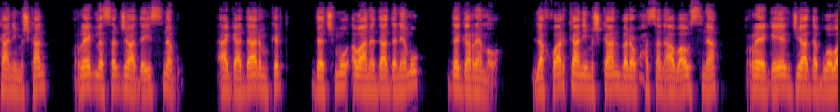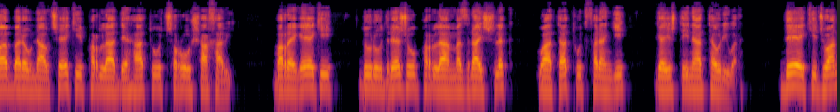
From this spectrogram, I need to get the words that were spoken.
کانی مشکان ڕێک لەسەر جادەی سنە بوو ئاگادارم کرد دەچم و ئەوانە دادەنێم و دەگەڕێمەوە لە خوار کانی مشکان بەرەو حەسەن ئاوا و سنە ڕێگەیەک جیا دەبووەوە بەرەو ناوچەیەکی پڕ لە دێهات و چڕ و شاخاوی بە ڕێگەیەکی دوور و درێژ و پڕ لە مەزرای شلک واتە تووت فەرەنگی گەیشتینە تەوریوەر دێیەکی جوان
